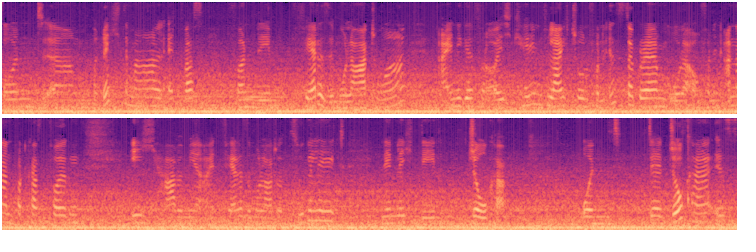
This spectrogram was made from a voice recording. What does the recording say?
und ähm, berichte mal etwas von dem Pferdesimulator. Einige von euch kennen ihn vielleicht schon von Instagram oder auch von den anderen Podcast-Folgen. Ich habe mir einen Pferdesimulator zugelegt, nämlich den Joker. Und der Joker ist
